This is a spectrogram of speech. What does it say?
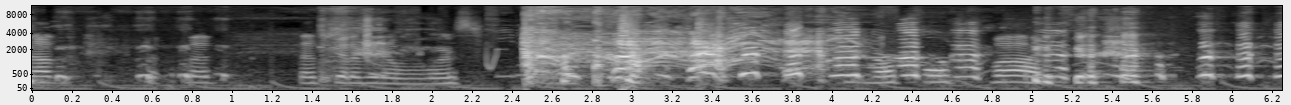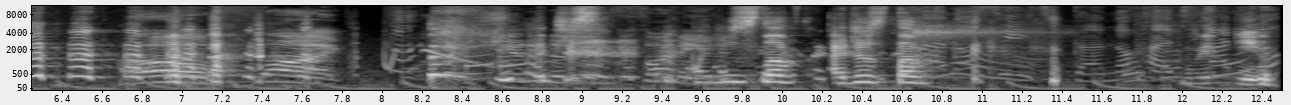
thought that's, that's gonna be the worst. what the fuck? oh, fuck. It shouldn't have been funny. I just love. I just love you.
